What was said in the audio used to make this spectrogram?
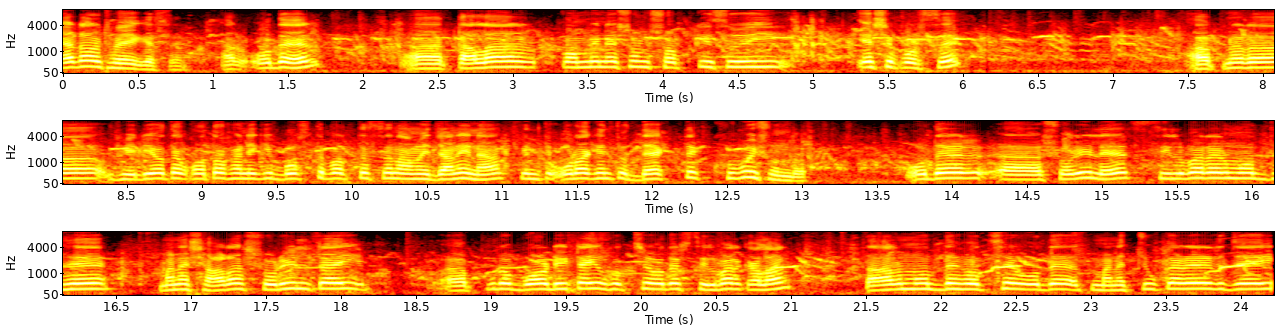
অ্যাডাল্ট হয়ে গেছে। আর ওদের কালার কম্বিনেশন সব কিছুই এসে পড়ছে। আপনারা ভিডিওতে কতখানি কি বুঝতে পারতেছেন আমি জানি না, কিন্তু ওরা কিন্তু দেখতে খুবই সুন্দর। ওদের শরীরে সিলভারের মধ্যে মানে সারা শরীরটাই পুরো বডিটাই হচ্ছে ওদের সিলভার কালার তার মধ্যে হচ্ছে ওদের মানে চুকারের যেই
